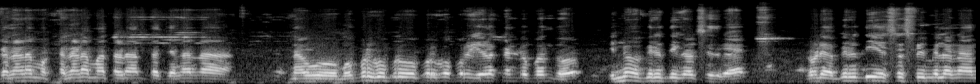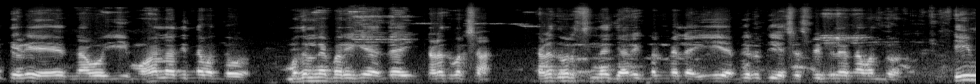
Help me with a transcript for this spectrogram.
ಕನ್ನಡ ಕನ್ನಡ ಮಾತಾಡೋ ಜನನ ನಾವು ಒಬ್ರಿಗೊಬ್ರು ಒಬ್ರಿಗೊಬ್ರು ಹೇಳ್ಕೊಂಡು ಬಂದು ಇನ್ನೂ ಅಭಿವೃದ್ಧಿಗೊಳಿಸಿದ್ರೆ ನೋಡಿ ಅಭಿವೃದ್ಧಿ ಯಶಸ್ವಿ ಮಿಲನ ಅಂತೇಳಿ ನಾವು ಈ ಮೊಹಲ್ಲಾದಿಂದ ಒಂದು ಮೊದಲನೇ ಬಾರಿಗೆ ಅಂದ್ರೆ ಈ ಕಳೆದ ವರ್ಷ, ಕಳೆದ ವರ್ಷದಿಂದ ಜಾರಿಗೆ ಬಂದ್ಮೇಲೆ ಈ ಅಭಿವೃದ್ಧಿ ಯಶಸ್ವಿ ಮಿಲನ ಒಂದು ಟೀಮ್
